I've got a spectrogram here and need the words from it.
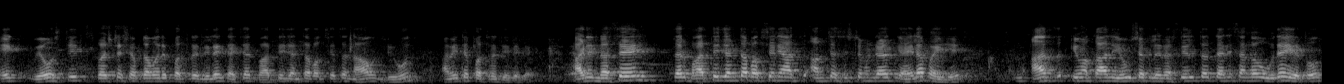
एक व्यवस्थित स्पष्ट शब्दामध्ये पत्र दिले त्याच्यात भारतीय जनता पक्षाचं नाव लिहून आम्ही ते पत्र दिलेलं आहे. आणि नसेल तर भारतीय जनता पक्षाने आज आमच्या शिष्टमंडळात यायला पाहिजे. आज किंवा काल येऊ शकले नसतील तर त्यांनी सांगा उद्या येतो.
